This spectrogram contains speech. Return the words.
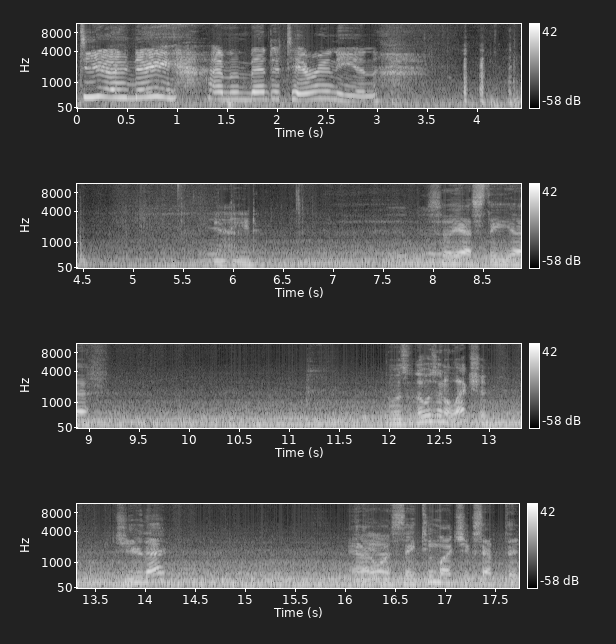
DNA, I'm a Mediterranean. Yeah. Indeed. So yes, the uh, there was there was an election. Did you hear that? And I don't want to say too much except that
